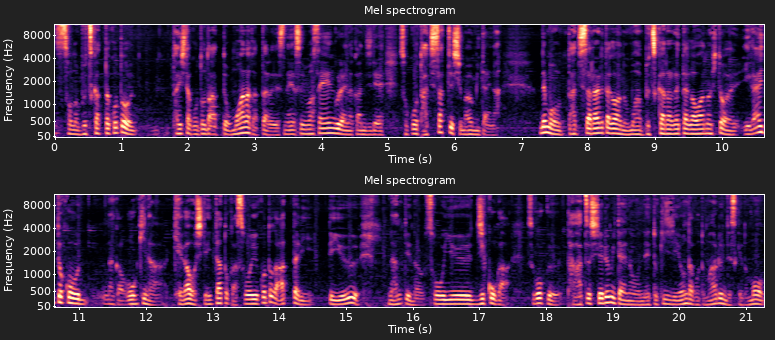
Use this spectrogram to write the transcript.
そのぶつかったことを大したことだって思わなかったらですね、すみませんぐらいな感じで、そこを立ち去ってしまうみたいな。でも、立ち去られた側の、まあ、ぶつかられた側の人は、意外とこう、なんか大きな怪我をしていたとか、そういうことがあったりっていう、なんていうんだろう、そういう事故がすごく多発してるみたいなのをネット記事で読んだこともあるんですけども、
